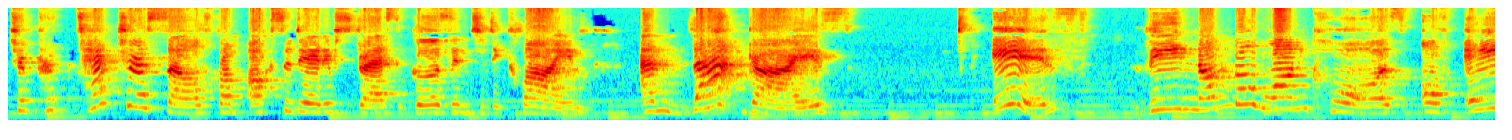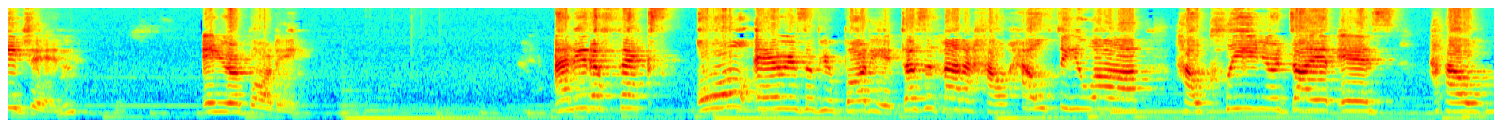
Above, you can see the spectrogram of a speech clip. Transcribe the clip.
to protect yourself from oxidative stress goes into decline. And that, guys, is the number one cause of aging in your body. And it affects all areas of your body. It doesn't matter how healthy you are, how clean your diet is, how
